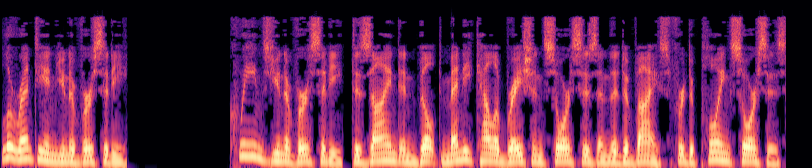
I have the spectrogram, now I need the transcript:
Laurentian University Queen's University, designed and built many calibration sources and the device for deploying sources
